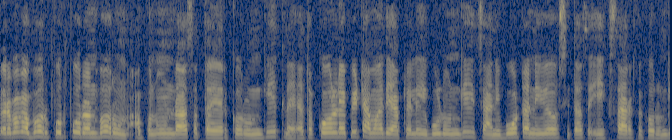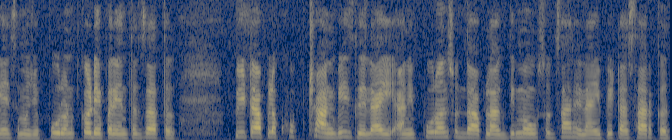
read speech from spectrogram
तर बघा भरपूर पुरण भरून आपण उंडा असा तयार करून घेतलाय. आता कोरड्या पिठामध्ये आपल्याला हे बुडवून घ्यायचं आणि बोटाने व्यवस्थित असं एकसारखं करून घ्यायचं म्हणजे पुरण कडेपर्यंत जातं. पीठ आपलं खूप छान भिजलेलं आहे आणि पुरणसुद्धा आपलं अगदी मऊसूत झालेलं आहे पिठासारखंच.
